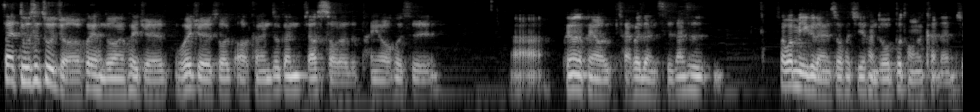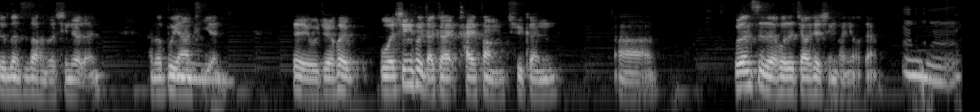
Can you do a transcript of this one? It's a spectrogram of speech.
在都市住久了，会很多人会觉得，我会觉得说哦，可能就跟比较熟了的朋友，或是啊朋友的朋友才会认识，但是在外面一个人的时候，其实很多不同的可能，就认识到很多新的人，很多不一样的体验，嗯、所以我觉得会我的心会比较开开放，去跟啊。不认识的或者交一些新朋友这样。嗯，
